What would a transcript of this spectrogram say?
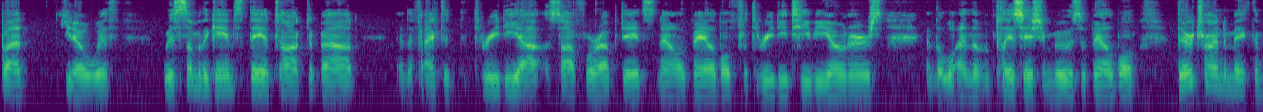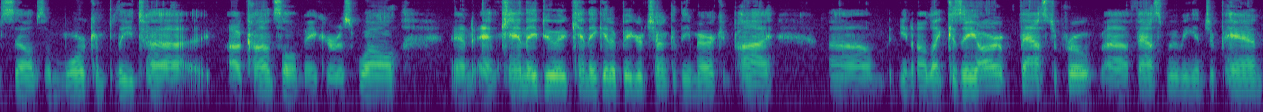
but you know, with with some of the games that they had talked about, and the fact that the 3D uh, software updates now available for 3D TV owners, and the and the PlayStation Move is available, they're trying to make themselves a more complete uh, console maker as well. And and can they do it? Can they get a bigger chunk of the American pie? Um, you know, like because they are fast appro- uh, fast moving in Japan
